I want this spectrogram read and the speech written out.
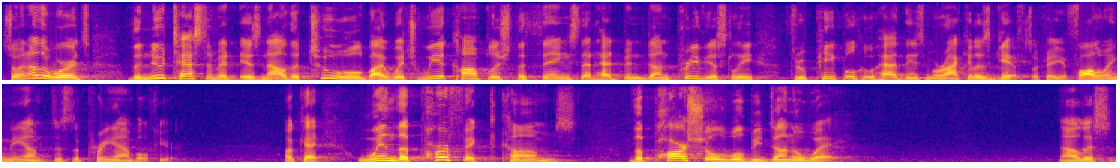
So in other words, the New Testament is now the tool by which we accomplish the things that had been done previously through people who had these miraculous gifts. Okay, you're following me? I'm, this is the preamble here. Okay, when the perfect comes, the partial will be done away. Now listen,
